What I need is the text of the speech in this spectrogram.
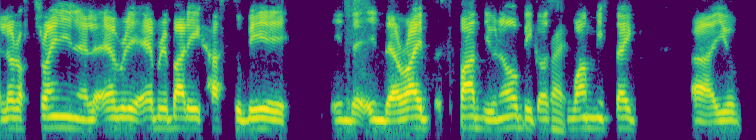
a lot of training. And every everybody has to be in the in the right spot. You know, because right. one mistake, uh, you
